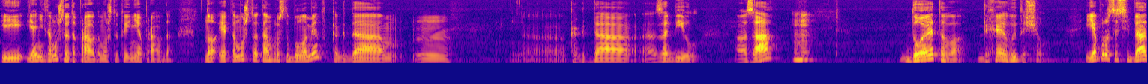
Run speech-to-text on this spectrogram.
И я не к тому, что это правда, может, это и неправда. Но я к тому, что там просто был момент, когда, э, когда забил а, за, Мгм. до этого ДХ вытащил. И я просто себя,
